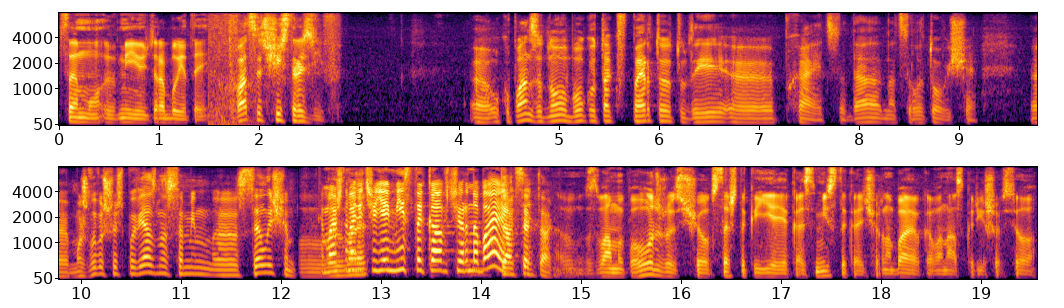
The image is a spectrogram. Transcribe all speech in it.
це вміють робити. 26 разів. Е, Окупант з одного боку так вперто туди е, пхається, да, на це литовище. Е, можливо, щось пов'язане з самим е, селищем? Ти маєш на увазі, що є містика в Чорнобаївці? Так, так, так. з вами погоджуюсь, що все ж таки є якась містика, і Чорнобаївка, вона скоріше всього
